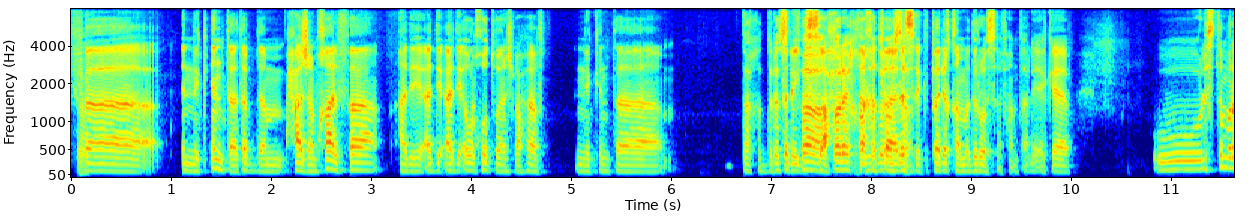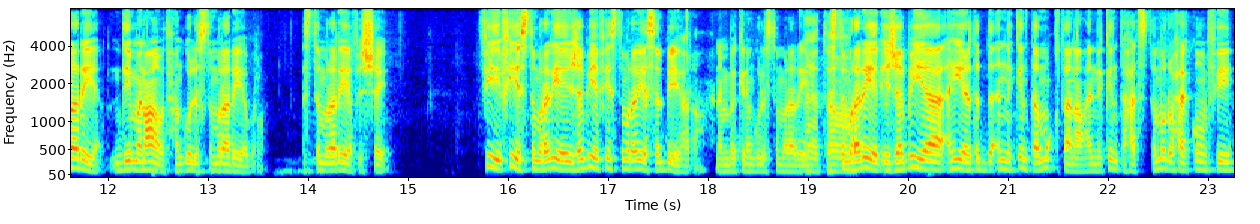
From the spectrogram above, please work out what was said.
فانك أنت تبدأ حاجة مخالفة هذه هذه هذه أول خطوة نشبع فيها إنك أنت تاخذ risk طريق صح طريقة تاخذ مدروسة. risk طريقة مدروسة فهمت علي كيف؟ والإستمرارية ديما نعاود حنقول إستمرارية برو. إستمرارية في الشيء. في في استمرارية إيجابية في استمرارية سلبية راه إحنا ممكن نقول استمرارية آه،. الاستمرارية الإيجابية هي تبدأ إنك أنت مقتنع إنك أنت حتستمر وحيكون في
